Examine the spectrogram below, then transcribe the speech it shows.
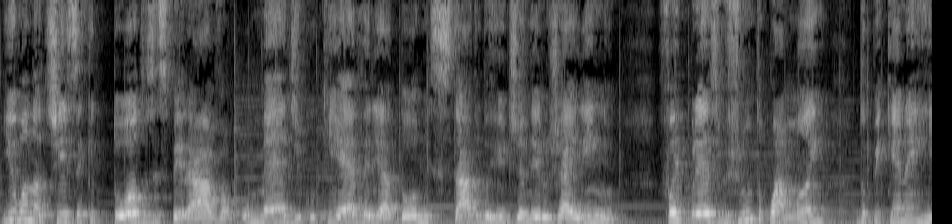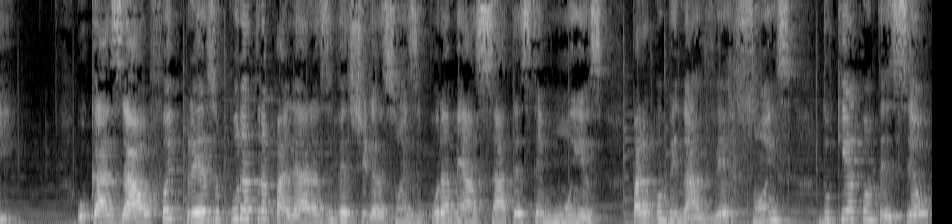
E uma notícia que todos esperavam: o médico que é vereador no estado do Rio de Janeiro, Jairinho, foi preso junto com a mãe do pequeno Henrique. O casal foi preso por atrapalhar as investigações e por ameaçar testemunhas para combinar versões do que aconteceu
